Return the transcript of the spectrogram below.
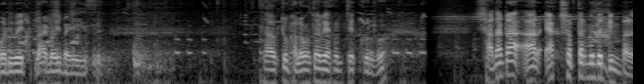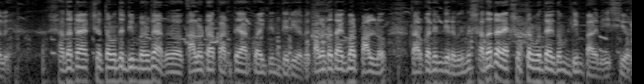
বডি ওয়েট ভালোই বেড়ে গেছে। তাও একটু ভালো মতো আমি এখন চেক করব। সাদাটা আর এক সপ্তাহের মধ্যে ডিম পারবে সাদাটা এক সপ্তাহের মধ্যে ডিম পারবে আর কালোটা পারতে আর কয়েকদিন দেরি হবে। কালোটা তো একবার পারল তার কয়েকদিন দেরি হবে। কিন্তু সাদাটা এক সপ্তাহের মধ্যে একদম ডিম পারবে শিওর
